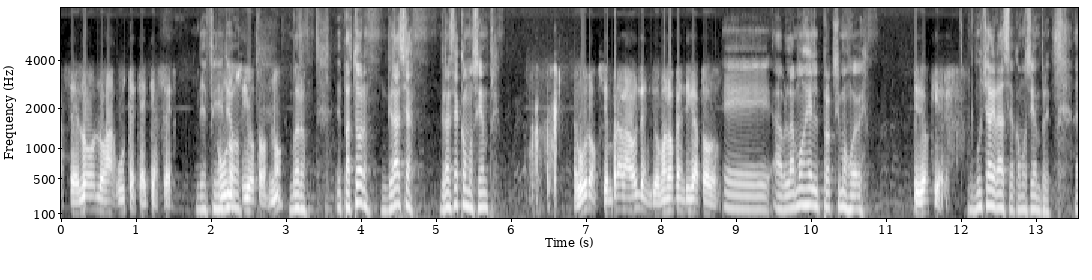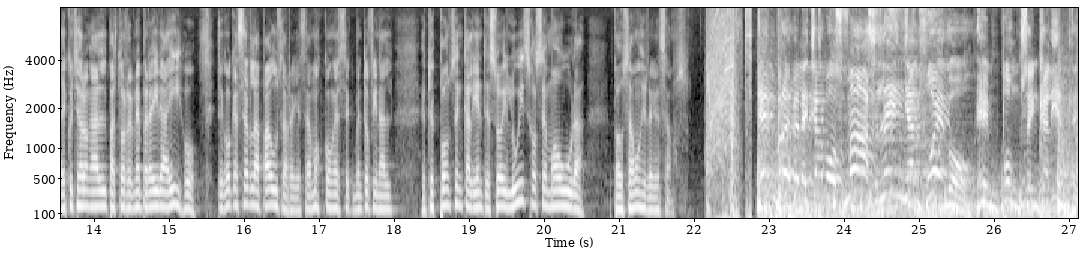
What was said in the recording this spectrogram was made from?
hacer los, ajustes que hay que hacer. Unos y otros no. Bueno, eh, Pastor, gracias. Gracias como siempre. Seguro, siempre a la orden. Dios me los bendiga a todos. Eh, hablamos el próximo jueves. Si Dios quiere. Muchas gracias, como siempre. Ahí escucharon al pastor René Pereira, hijo. Tengo que hacer la pausa. Regresamos con el segmento final. Esto es Ponce en Caliente. Soy Luis José Moura. Pausamos y regresamos. En breve le echamos más leña al fuego en Ponce en Caliente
